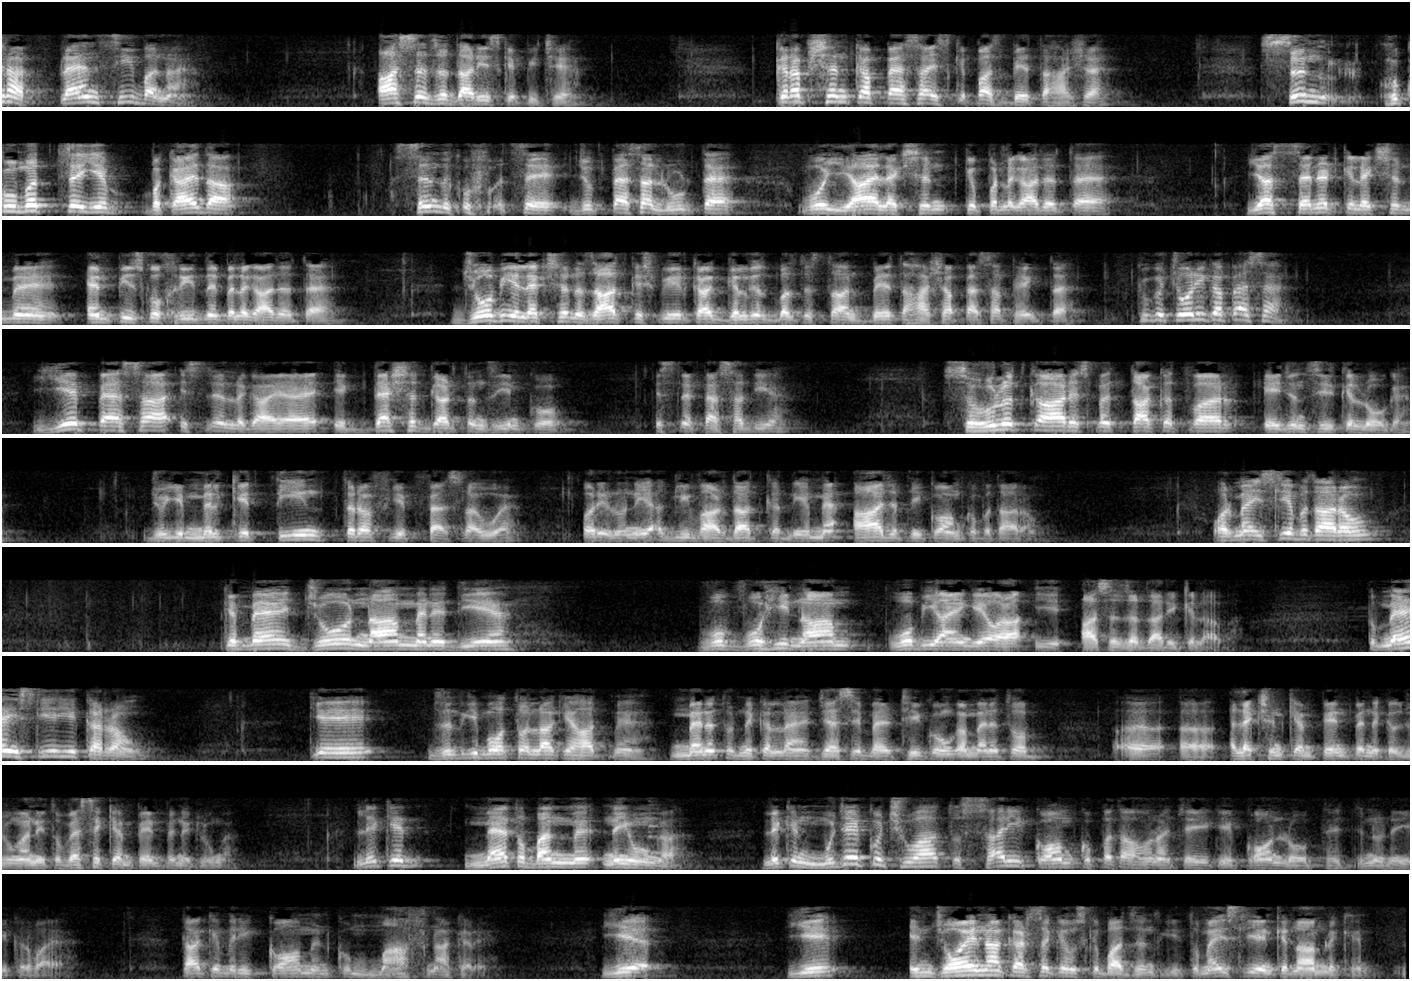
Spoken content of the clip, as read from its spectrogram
تیسرا پلان سی بنا ہے۔ آصف زرداری اس کے پیچھے ہے۔ کرپشن کا پیسہ اس کے پاس بے تحاشا ہے۔ سندھ حکومت سے یہ باقاعدہ سندھ حکومت سے جو پیسہ لوٹتا ہے، وہ یا الیکشن کے اوپر لگا دیتا ہے، یا سینٹ کے الیکشن میں ایم پیز کو خریدنے پہ لگا دیتا ہے۔ جو بھی الیکشن آزاد کشمیر کا گلگت بلتستان بے تحاشا پیسہ پھینکتا ہے، کیونکہ چوری کا پیسہ ہے۔ یہ پیسہ اس نے لگایا ہے، ایک دہشت گرد تنظیم کو اس نے پیسہ دیا سہولت کار اس میں طاقتور ایجنسی کے لوگ ہیں، جو یہ مل کے تین طرف یہ فیصلہ ہوا ہے اور انہوں نے اگلی واردات کرنی ہے۔ میں آج اپنی قوم کو بتا رہا ہوں۔ اور میں اس لیے بتا رہا ہوں کہ میں جو نام میں نے دیے ہیں، وہ وہی نام وہ بھی آئیں گے اور آصف زرداری کے علاوہ۔ تو میں اس لیے یہ کر رہا ہوں کہ زندگی موت تو اللہ کے ہاتھ میں ہے۔ میں نے تو نکلنا ہے۔ جیسے میں ٹھیک ہوں گا، میں نے تو اب الیکشن کیمپین پہ نکل جوں گا، نہیں تو ویسے کیمپین پہ نکلوں گا۔ لیکن میں تو بند میں نہیں ہوں گا۔ لیکن مجھے کچھ ہوا تو ساری قوم کو پتا ہونا چاہیے کہ کون لوگ تھے جنہوں نے یہ کروایا۔ تاکہ میری قوم ان کو معاف نہ کرے۔ یہ یہ انجوائے نہ کر سکے اس کے بعد زندگی۔ تو میں اس لیے ان کے نام لکھیں۔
